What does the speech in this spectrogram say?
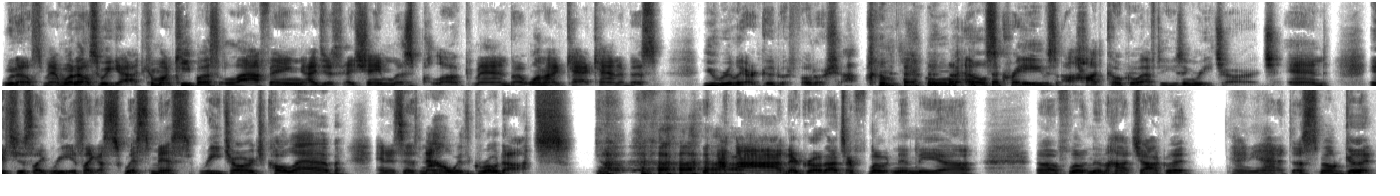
What else, man? What else we got? Come on, keep us laughing. I just a shameless plug, man. But one-eyed cat cannabis, you really are good with Photoshop. Whom else craves a hot cocoa after using recharge? And it's just like re, it's like a Swiss Miss recharge collab, and it says now with grow dots. and their grow dots are floating in the uh, uh, floating in the hot chocolate. And yeah, it does smell good,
